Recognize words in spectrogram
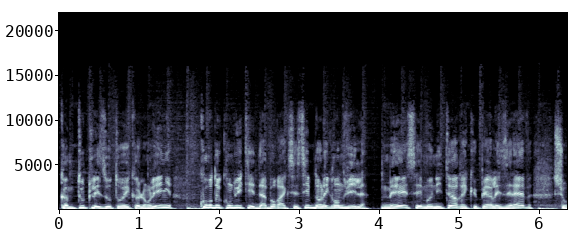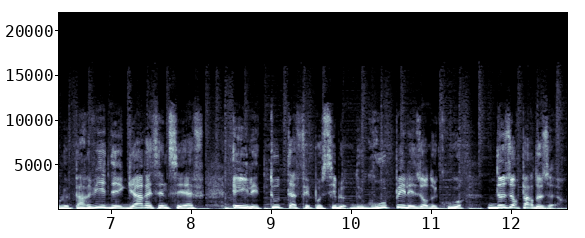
comme toutes les auto-écoles en ligne, cours de conduite est d'abord accessible dans les grandes villes. Mais ces moniteurs récupèrent les élèves sur le parvis des gares SNCF et il est tout à fait possible de grouper les heures de cours deux heures par deux heures.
